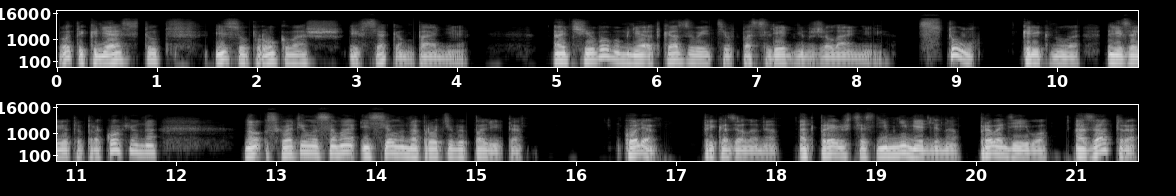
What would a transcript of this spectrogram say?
Вот и князь тут, и супруг ваш, и вся компания. А чего вы мне отказываете в последнем желании? Стул! — крикнула Лизавета Прокофьевна, но схватила сама и села напротив Ипполита. — Коля, — приказала она, — отправишься с ним немедленно, проводи его, а завтра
